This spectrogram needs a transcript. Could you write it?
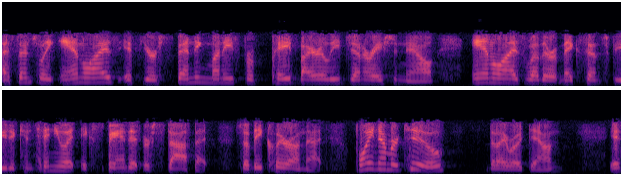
essentially analyze if you're spending money for paid buyer lead generation now, analyze whether it makes sense for you to continue it, expand it, or stop it. So be clear on that. Point number two that I wrote down is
